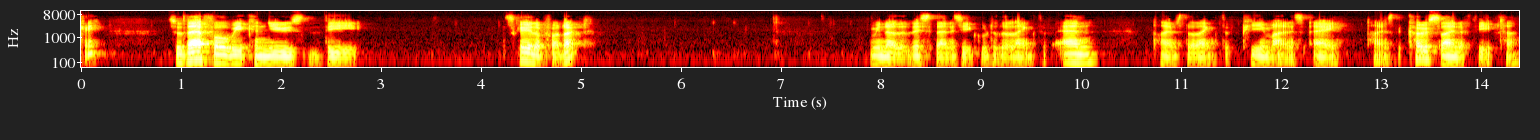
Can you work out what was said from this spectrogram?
Okay, so therefore we can use the scalar product. We know that this then is equal to the length of n times the length of p minus a times the cosine of theta.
